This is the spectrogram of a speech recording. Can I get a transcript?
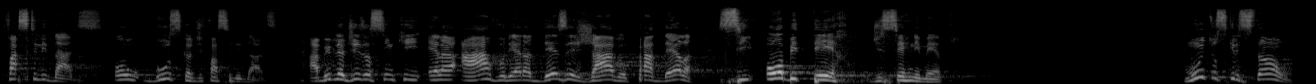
facilidades ou busca de facilidades. A Bíblia diz assim que ela, a árvore era desejável para dela se obter discernimento. Muitos cristãos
